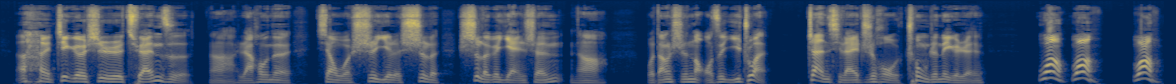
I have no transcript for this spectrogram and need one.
啊，这个是犬子啊。然后呢，向我示意了示了示了个眼神啊。我当时脑子一转，站起来之后，冲着那个人，汪汪汪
